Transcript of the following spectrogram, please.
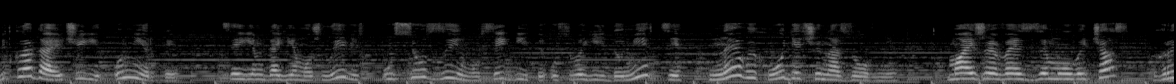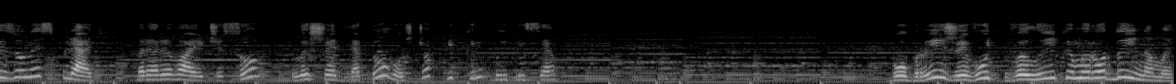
відкладаючи їх у нірки. Це їм дає можливість усю зиму сидіти у своїй домівці, не виходячи назовні. Майже весь зимовий час гризуни сплять, перериваючи сон лише для того, щоб підкріпитися. Бобри живуть великими родинами.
